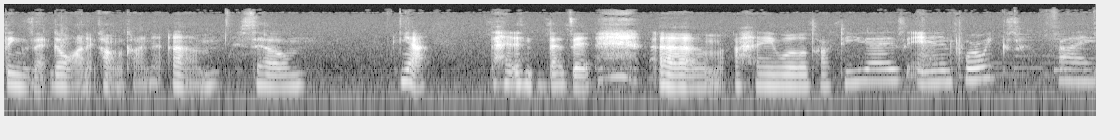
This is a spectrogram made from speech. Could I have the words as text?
things that go on at Comic-Con um, so yeah that's it. Um, I will talk to you guys in four weeks. Bye.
